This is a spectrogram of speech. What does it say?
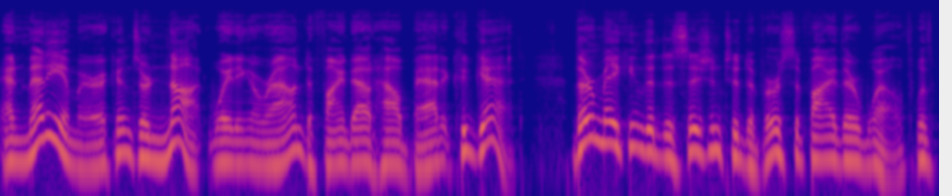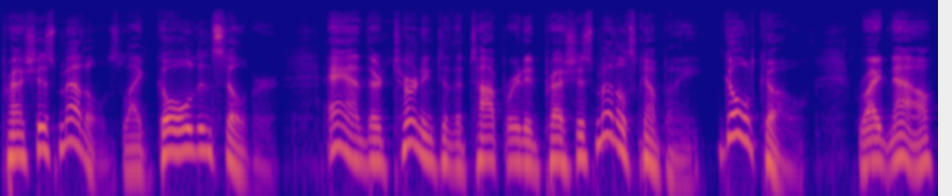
and many Americans are not waiting around to find out how bad it could get. They're making the decision to diversify their wealth with precious metals like gold and silver, and they're turning to the top-rated precious metals company, Goldco. Right now,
